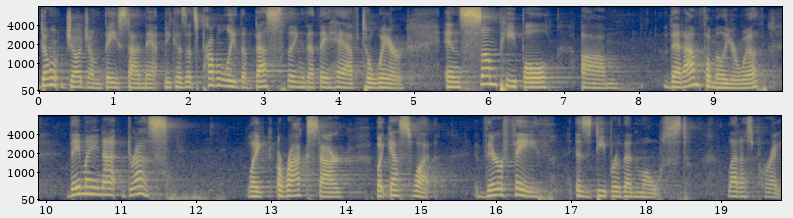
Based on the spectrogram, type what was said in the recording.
don't judge them based on that because it's probably the best thing that they have to wear. And some people um, that I'm familiar with, they may not dress like a rock star, but guess what? Their faith is deeper than most. Let us pray.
